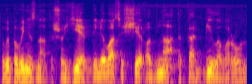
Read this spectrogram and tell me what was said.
то ви повинні знати, що є біля вас іще одна така біла ворона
